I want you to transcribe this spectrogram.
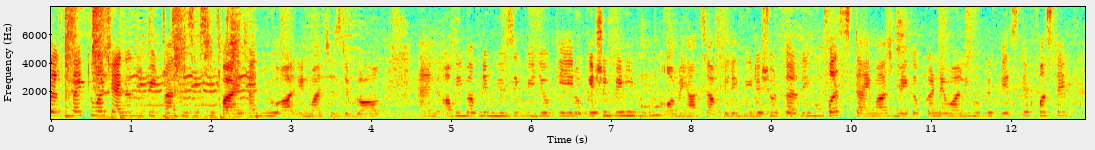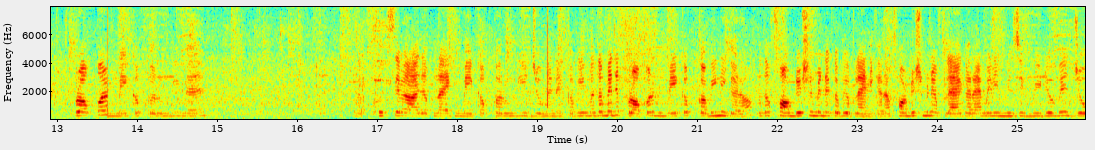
welcome back to our channel, Repeat Math 365 and you are in my Tuesday vlog. And अभी मैं अपने म्यूज़िक वीडियो के लोकेशन पे ही हूँ, और मैं यहाँ से आपके लिए वीडियो शूट कर रही हूँ। फ़र्स्ट टाइम आज मेकअप करने वाली हूँ अपने फेस पे। फ़र्स्ट टाइम प्रॉपर मेकअप करूँगी मैं। खुद से मैं आज अपना एक मेकअप करूँगी जो मैंने कभी मतलब मैंने प्रॉपर मेकअप कभी नहीं करा। मतलब फाउंडेशन मैंने कभी अप्लाई नहीं करा। फाउंडेशन मैंने अप्लाई करा है मेरी म्यूज़िक वीडियो में जो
